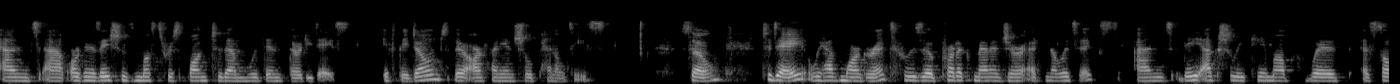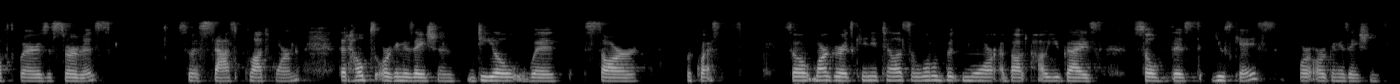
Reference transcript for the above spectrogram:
and uh, organizations must respond to them within 30 days. If they don't, there are financial penalties. So today we have Margaret, who is a product manager at Nalytics, and they actually came up with a software as a service, so a SaaS platform that helps organizations deal with SAR requests. So Margaret, can you tell us a little bit more about how you guys solve this use case for organizations?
